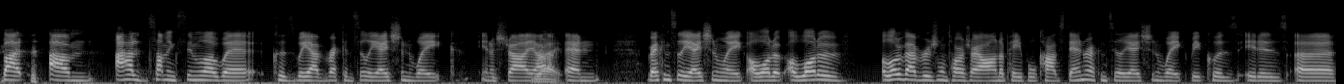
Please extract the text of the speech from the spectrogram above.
But um, I had something similar where, because we have Reconciliation Week in Australia Right. and Reconciliation Week, a lot of, a lot of, a lot of Aboriginal and Torres Strait Islander people can't stand Reconciliation Week because it is a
